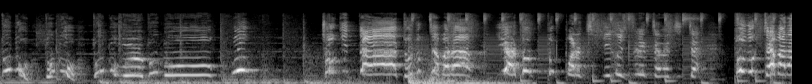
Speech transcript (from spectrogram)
도둑, 도둑, 도둑이야, 도둑. 어? 저기 있다 도둑 잡아라 야너 똑바로 지키고 있으랬잖아 진짜. 도둑 잡아라!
